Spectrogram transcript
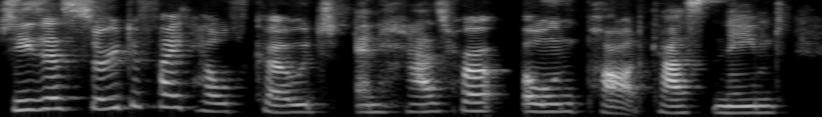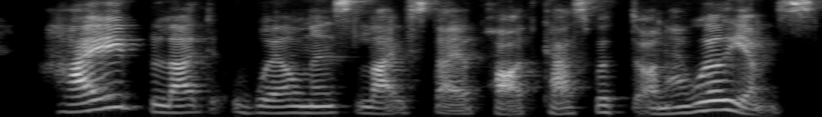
She's a certified health coach and has her own podcast named High Blood Wellness Lifestyle Podcast with Donna Williams.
